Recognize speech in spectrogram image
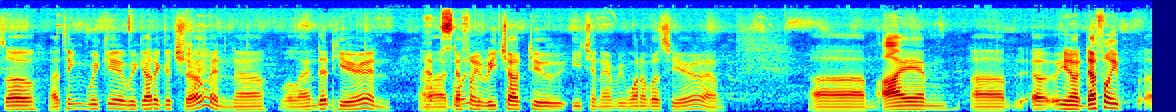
So I think we can, we got a good show, and uh, we'll end it here. And uh, definitely reach out to each and every one of us here. Um, um, I am, um, uh, you know, definitely uh,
